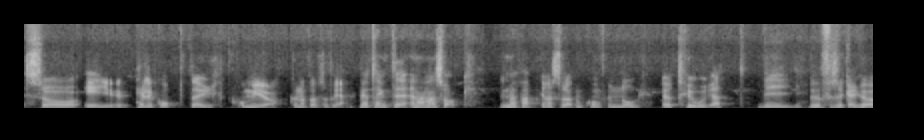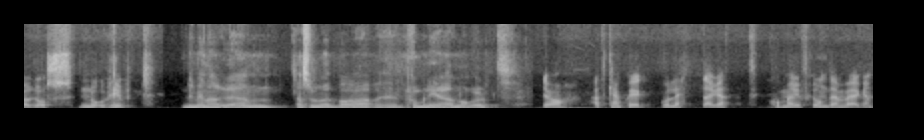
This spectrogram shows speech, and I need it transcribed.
så är ju helikopter kommer ju att kunna ta sig fram. Men jag tänkte en annan sak. I de här papperna står det att de kommer från norr. Jag tror att vi behöver försöka röra oss norrut. Du menar um, alltså att bara eh, promenera norrut? Ja, att det kanske går lättare att komma ifrån den vägen.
